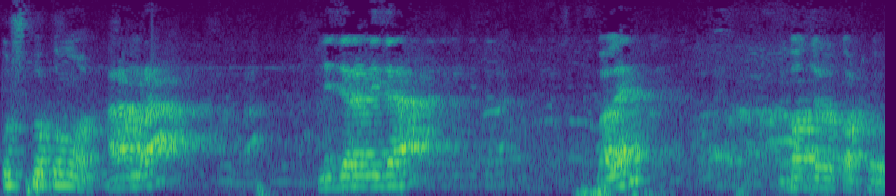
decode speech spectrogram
পুষ্প কোমল আর আমরা নিজেরা নিজেরা বলেন বজ্র কঠোর।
